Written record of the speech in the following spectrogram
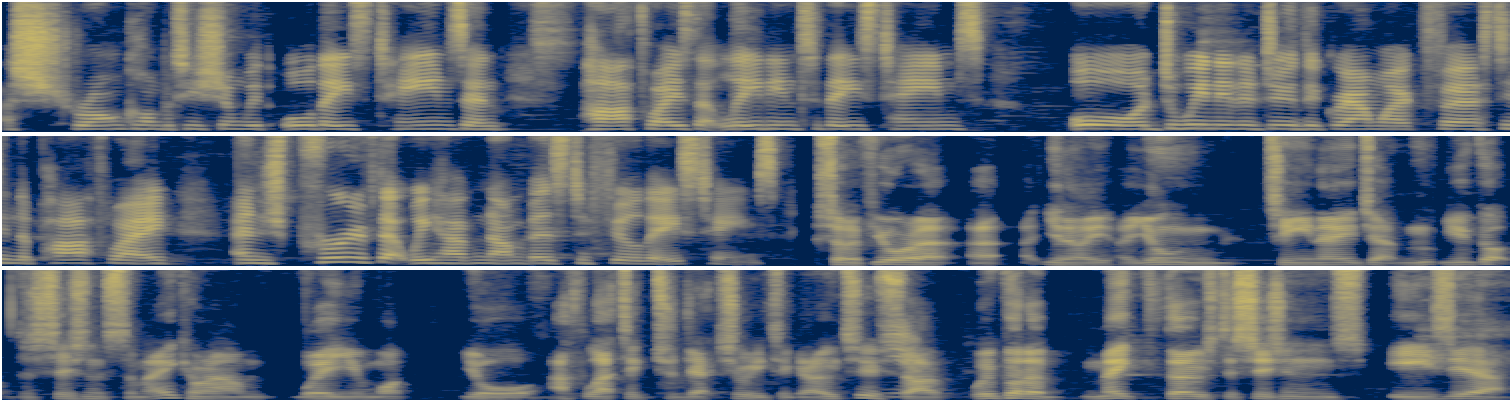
a strong competition with all these teams and pathways that lead into these teams? Or do we need to do the groundwork first in the pathway and prove that we have numbers to fill these teams? So if you're a, a you know a young teenager, you've got decisions to make around where you want your athletic trajectory to go to. So we've got to make those decisions easier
